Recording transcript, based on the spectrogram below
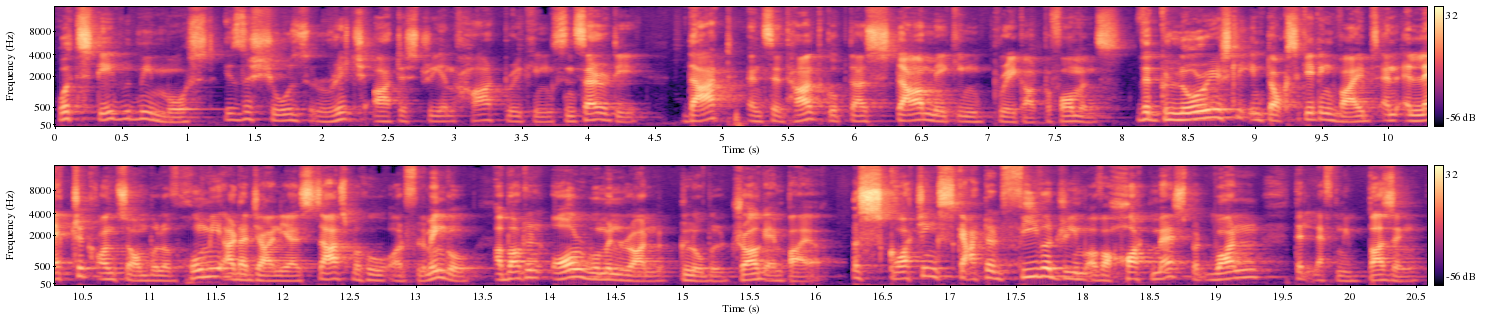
what stayed with me most is the show's rich artistry and heartbreaking sincerity. That and Siddhant Gupta's star-making breakout performance. The gloriously intoxicating vibes and electric ensemble of Homi Adajania's Saas Bahu Aur Flamingo about an all-woman run global drug empire. A scorching, scattered fever dream of a hot mess, but one that left me buzzing.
